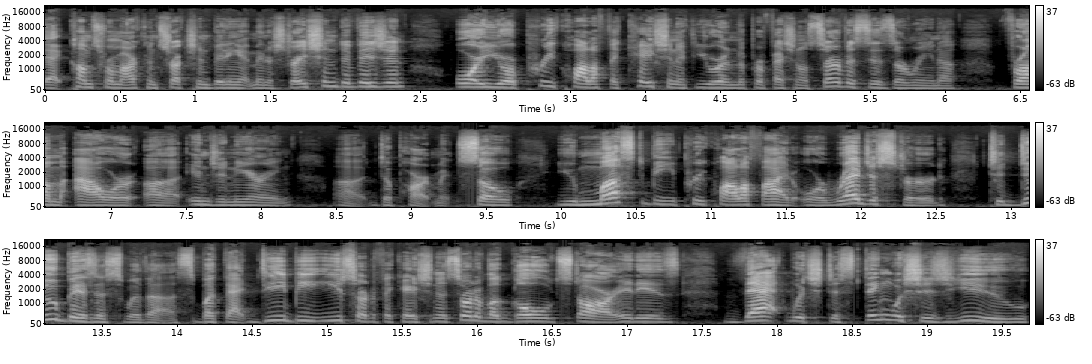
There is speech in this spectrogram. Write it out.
that comes from our construction bidding administration division, or your pre qualification if you were in the professional services arena from our uh, engineering uh, department. So you must be pre qualified or registered to do business with us, but that DBE certification is sort of a gold star. It is that which distinguishes you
